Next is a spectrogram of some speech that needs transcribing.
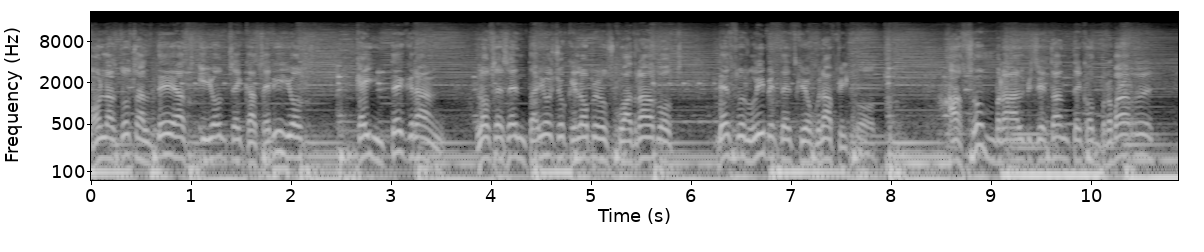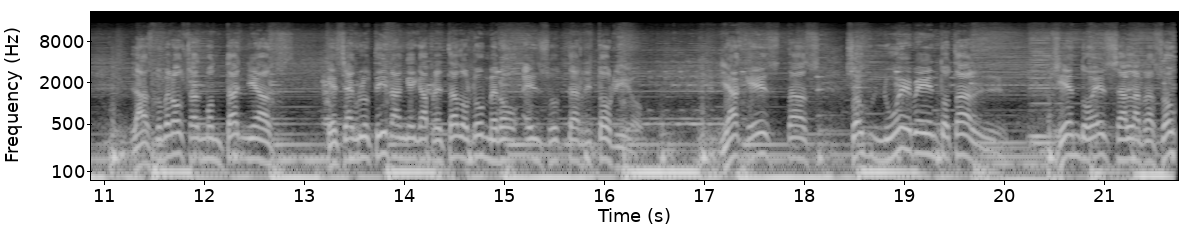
con las dos aldeas y 11 caseríos que integran los 68 kilómetros cuadrados de sus límites geográficos. Asombra al visitante comprobar las numerosas montañas que se aglutinan en apretado número en su territorio, ya que estas son nueve en total, siendo esa la razón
